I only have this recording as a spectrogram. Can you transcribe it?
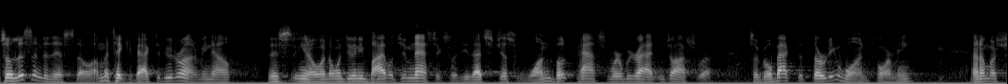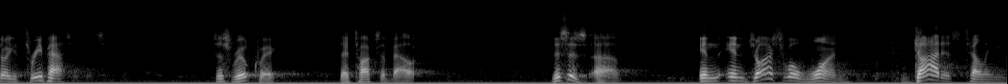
So listen to this, though. I'm going to take you back to Deuteronomy now. This, you know, I don't want to do any Bible gymnastics with you. That's just one book past where we're at in Joshua. So go back to 31 for me, and I'm going to show you three passages, just real quick, that talks about. This is uh, in in Joshua 1. God is telling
